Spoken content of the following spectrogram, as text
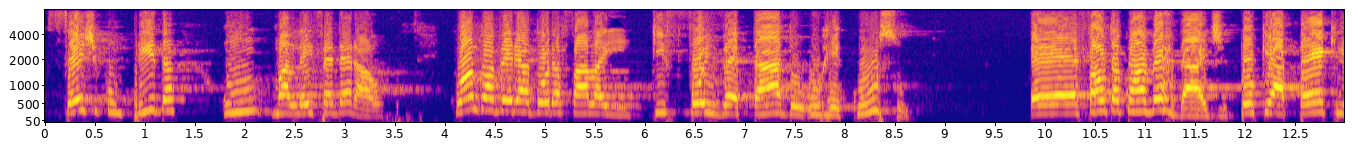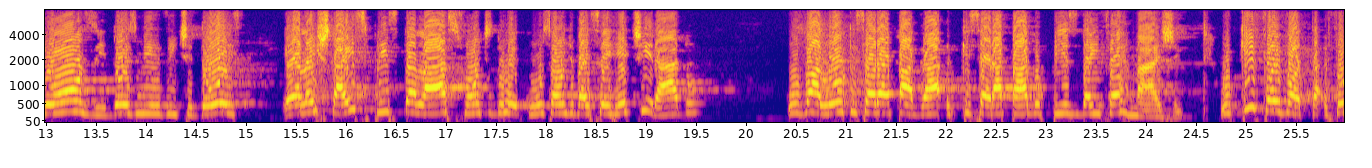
seja cumprida um, uma lei federal. Quando a vereadora fala aí que foi vetado o recurso, é, falta com a verdade, porque a PEC 11-2022 ela está explícita lá as fontes do recurso, onde vai ser retirado o valor que será, pagar, que será pago o piso da enfermagem. O que foi, vota, foi,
